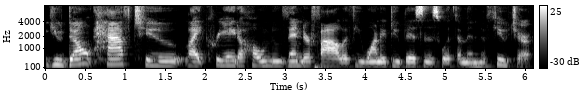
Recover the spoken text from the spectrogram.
you don't have to like create a whole new vendor file if you want to do business with them in the future.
